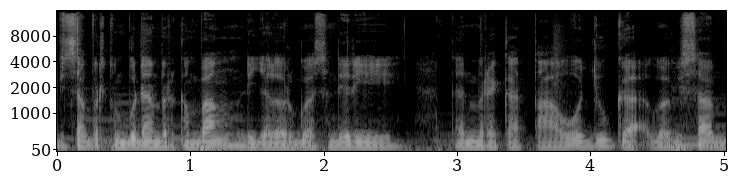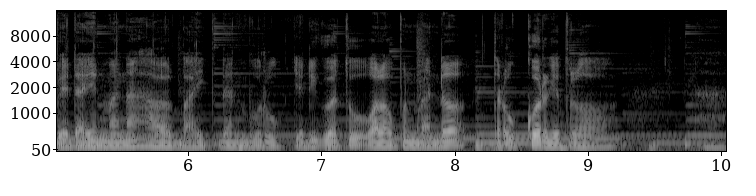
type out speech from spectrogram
bisa bertumbuh dan berkembang di jalur gue sendiri. Dan mereka tahu juga gue bisa bedain mana hal baik dan buruk. Jadi gue tuh walaupun bandel terukur gitu loh. Nah,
